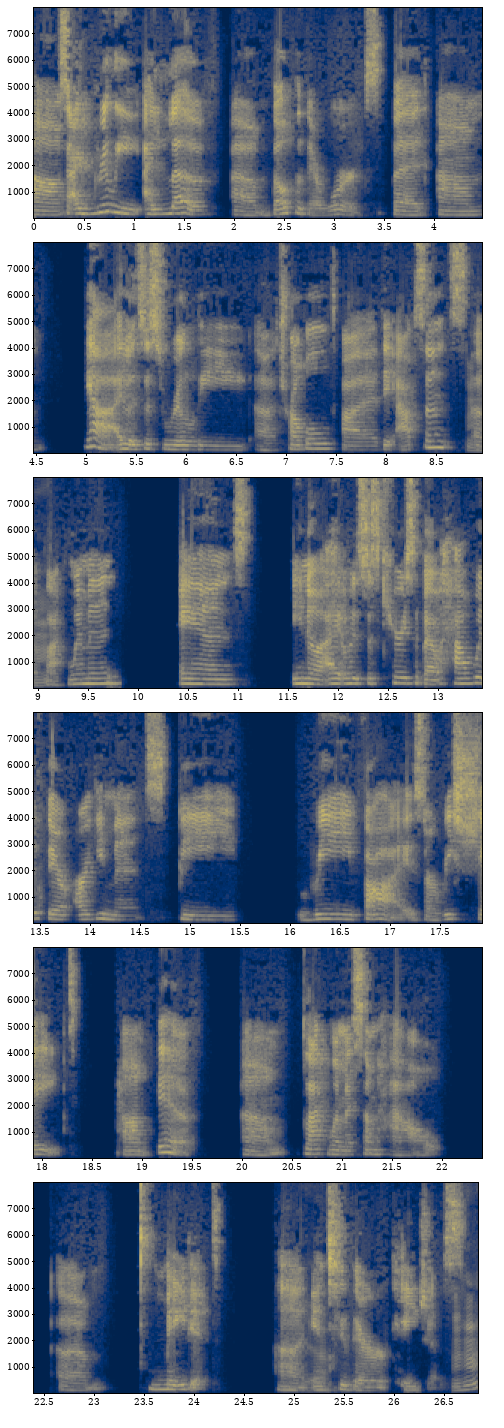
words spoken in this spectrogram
Uh, so I really I love um, both of their works, but um, yeah, I was just really uh, troubled by the absence Mhm. of Black women, and you know I was just curious about how would their arguments be revised or reshaped um, if um, Black women somehow um, made it uh, Yeah. into their pages. Mm-hmm.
